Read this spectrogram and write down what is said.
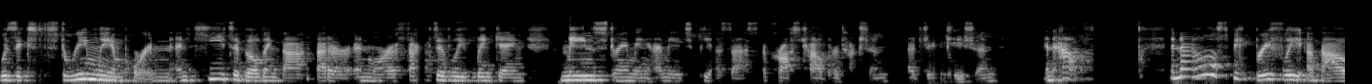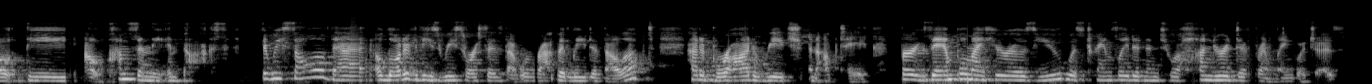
was extremely important and key to building back better and more effectively linking mainstreaming MHPSS across child protection, education, and health. And now I'll speak briefly about the outcomes and the impacts. So we saw that a lot of these resources that were rapidly developed had a broad reach and uptake. For example, My Hero Is You was translated into 100 different languages.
